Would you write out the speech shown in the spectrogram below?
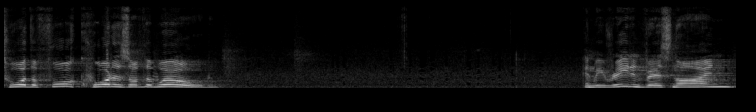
toward the four quarters of the world. And we read in verse 9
